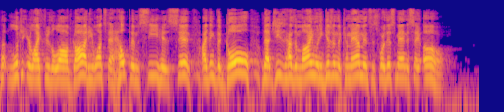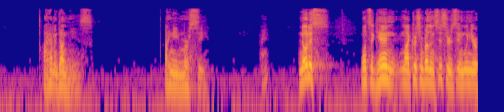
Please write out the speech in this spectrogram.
Look at your life through the law of God. He wants to help him see his sin. I think the goal that Jesus has in mind when he gives him the commandments is for this man to say, Oh, I haven't done these. I need mercy. Right? Notice once again, my Christian brothers and sisters, and when you're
